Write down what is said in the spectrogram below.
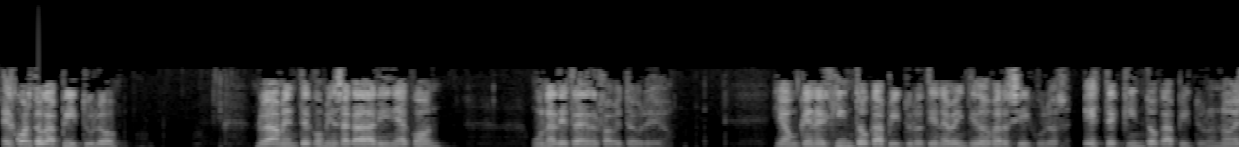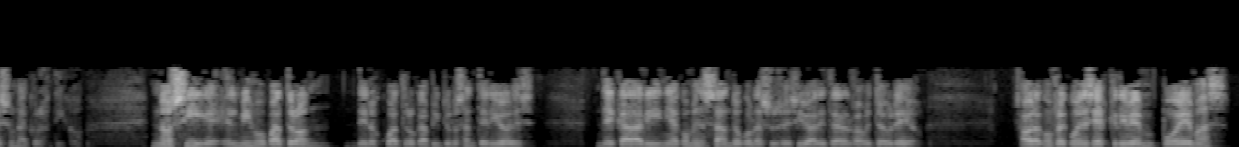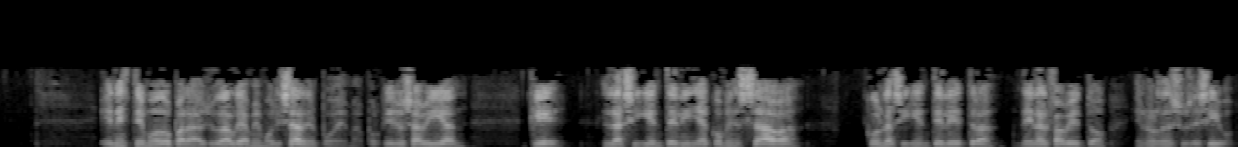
El cuarto capítulo, nuevamente comienza cada línea con una letra del alfabeto hebreo. Y aunque en el quinto capítulo tiene 22 versículos, este quinto capítulo no es un acróstico. No sigue el mismo patrón de los cuatro capítulos anteriores, de cada línea comenzando con la sucesiva letra del alfabeto hebreo. Ahora, con frecuencia escriben poemas en este modo para ayudarle a memorizar el poema, porque ellos sabían que la siguiente línea comenzaba con la siguiente letra del alfabeto en orden sucesivo.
